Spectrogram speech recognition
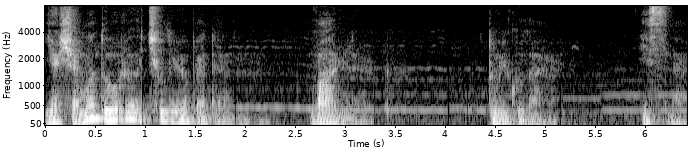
yaşama doğru açılıyor beden. Varlık, duygular, hisler.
